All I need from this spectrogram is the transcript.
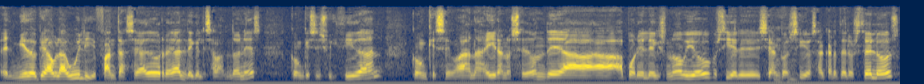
el miedo que habla Willy, fantaseado real de que les abandones, con que se suicidan, con que se van a ir a no sé dónde a, a por el exnovio, si, eres, si han conseguido sacarte los celos,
